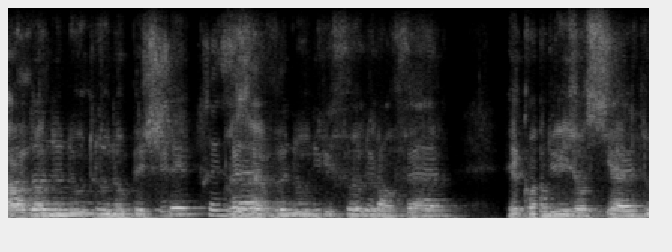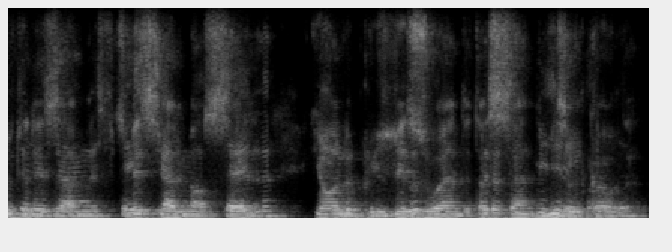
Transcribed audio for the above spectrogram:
pardonne-nous tous nos péchés, préserve-nous du feu de l'enfer, et conduis au ciel toutes les âmes, spécialement celles qui ont le plus besoin de ta sainte miséricorde.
